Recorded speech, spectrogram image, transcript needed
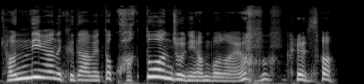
견디면 그 다음에 또 곽도원 존이 한번 와요. 그래서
